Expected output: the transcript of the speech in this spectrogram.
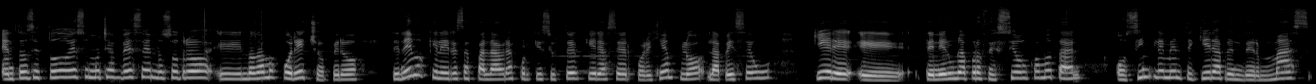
Entonces todo eso muchas veces nosotros eh, lo damos por hecho, pero tenemos que leer esas palabras porque si usted quiere hacer, por ejemplo, la PSU, quiere eh, tener una profesión como tal o simplemente quiere aprender más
